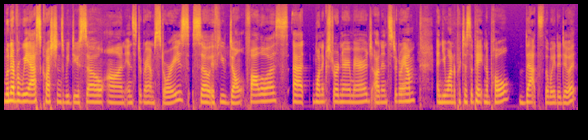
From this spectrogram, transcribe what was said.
whenever we ask questions, we do so on Instagram stories. So if you don't follow us at One Extraordinary Marriage on Instagram and you want to participate in a poll, that's the way to do it.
